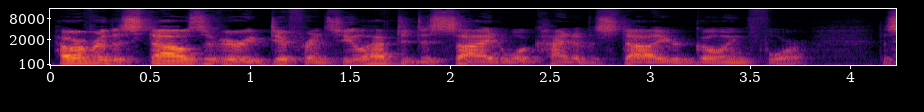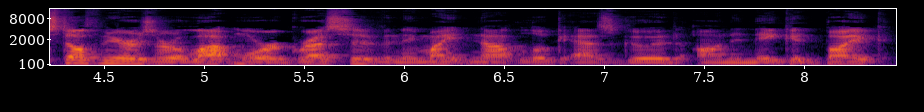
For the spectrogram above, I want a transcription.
However, the styles are very different, so you'll have to decide what kind of a style you're going for. The stealth mirrors are a lot more aggressive and they might not look as good on a naked bike.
